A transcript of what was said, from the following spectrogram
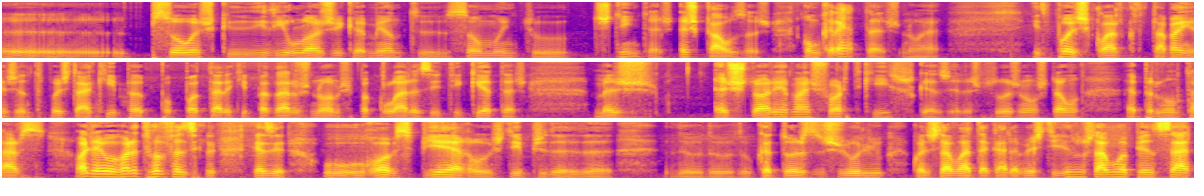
uh, pessoas que ideologicamente são muito distintas. As causas concretas, não é? E depois, claro que está bem, a gente depois está aqui para, pode estar aqui para dar os nomes, para colar as etiquetas, mas a história é mais forte que isso, quer dizer, as pessoas não estão a perguntar-se, olha, eu agora estou a fazer, quer dizer, o Robespierre, os tipos de, de, de, do, do 14 de julho, quando estavam a atacar a Bastilha, não estavam a pensar,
